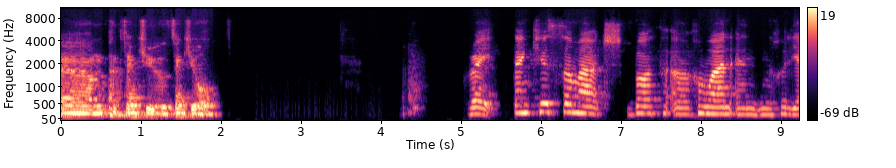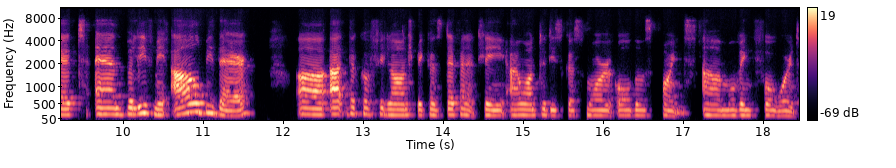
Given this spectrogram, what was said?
Um, and thank you, thank you all. Great. Thank you so much, both uh, Juan and Juliette. And believe me, I'll be there uh, at the coffee lounge because definitely I want to discuss more all those points uh, moving forward.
